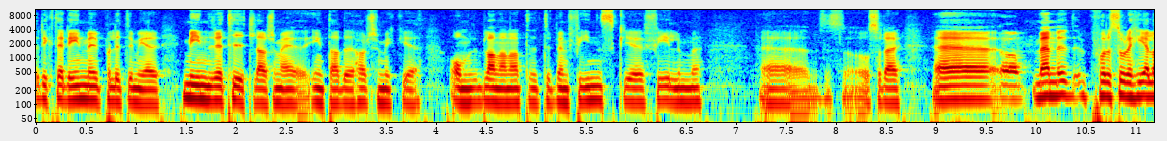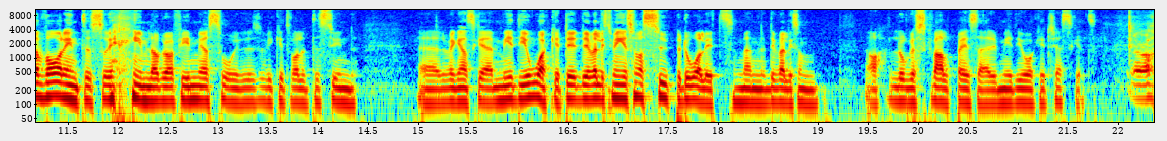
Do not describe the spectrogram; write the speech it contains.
riktade in mig på lite mer mindre titlar som jag inte hade hört så mycket om, bland annat typ en finsk eh, film eh, och sådär. Eh, Ja. Men eh, på det stora hela var det inte så himla bra film jag såg, vilket var lite synd. Eh, Det var ganska mediokert, det, det var liksom inget som var superdåligt, men det var liksom, ja, låg och skvalpa i så här mediokert-träsket. Ja,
